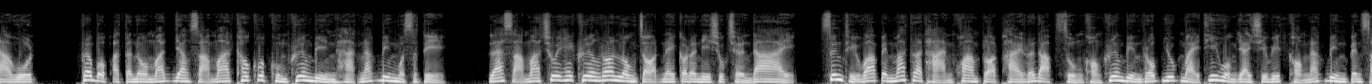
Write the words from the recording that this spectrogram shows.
นาวุธ ระบบอัตโนมัติยังสามารถเข้าควบคุมเครื่องบินหากนักบินหมดสติ และสามารถช่วยให้เครื่องร่อนลงจอดในกรณีฉุกเฉินได้ ซึ่งถือว่าเป็นมาตรฐานความปลอดภัยระดับสูงของเครื่องบินรบยุคใหม่ที่ห่วงใยชีวิตของนักบินเป็นส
